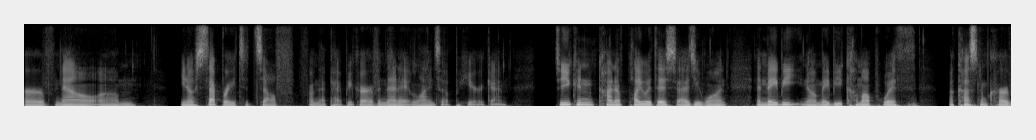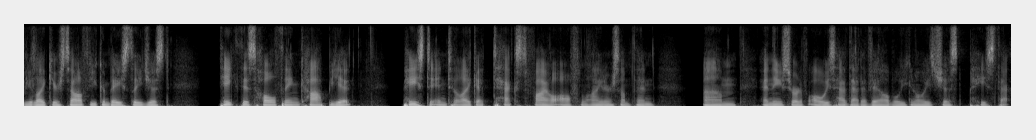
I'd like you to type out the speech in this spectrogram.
curve now, um, you know, separates itself from that Peppy curve. And then it lines up here again. So you can kind of play with this as you want. And maybe, you know, maybe you come up with a custom curve you like yourself. You can basically just take this whole thing, copy it, paste it into like a text file offline or something, um, and then you sort of always have that available. You can always just paste that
